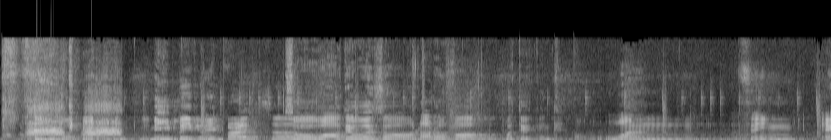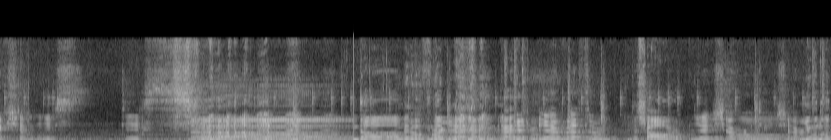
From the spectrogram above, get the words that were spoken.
maybe. Maybe. Maybe. All right. So. So wow, there was a lot of. Uh, what do you think? One thing action is DX. No. The Never the forget. bathroom, bathroom, Yeah, yeah, bathroom. the shower. Yeah, shower, taking Oh, shower. you're not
